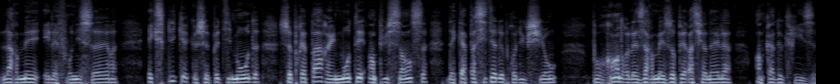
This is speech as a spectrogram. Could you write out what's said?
l'armée et les fournisseurs, explique que ce petit monde se prépare à une montée en puissance des capacités de production pour rendre les armées opérationnelles en cas de crise.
